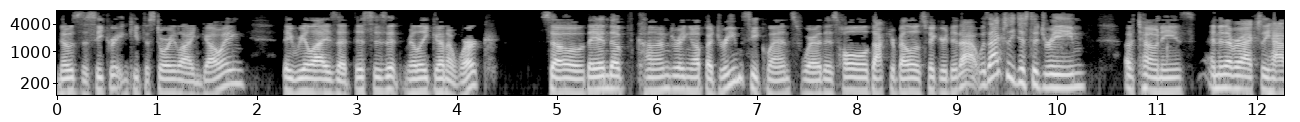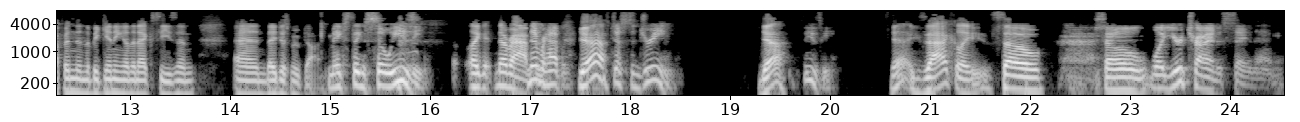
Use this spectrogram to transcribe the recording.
knows the secret and keep the storyline going, they realize that this isn't really going to work. So they end up conjuring up a dream sequence where this whole Dr. Bellows figured it out was actually just a dream of Tony's, and it never actually happened in the beginning of the next season, and they just moved on. Makes things so easy. Like it never happened. Never happened. Yeah, It's just a dream. Yeah, It's easy. yeah, exactly. So So what you're trying to say then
